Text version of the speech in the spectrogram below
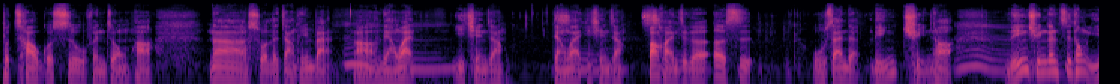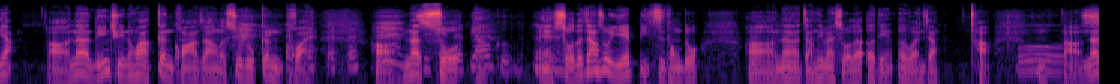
不超过十五分钟哈，那锁的涨停板啊，两万一千张。两万一千张，包含这个二四五三的林群哈，林群跟智通一样啊。那林群的话更夸张了，速度更快。好，那锁哎锁的张数也比智通多啊。那涨停板锁了二点二万张。好，啊，那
